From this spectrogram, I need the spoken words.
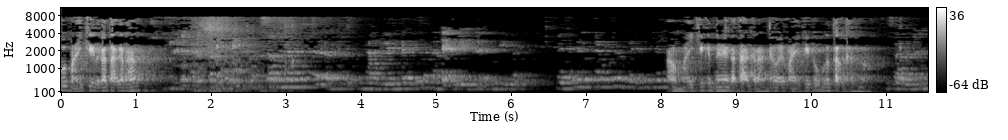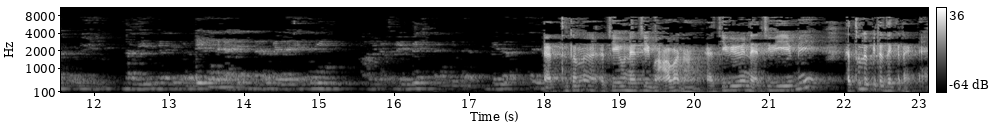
ඔබ මයික් එකට කතා කරා? ආ මයික් එකට නෙමෙයි කතා කරන්නේ. ඔය මයික් එක උරතල් කරනවා. ඇත්තටම ඇතිව නැතිව ආවනම් ඇතිවීම නැතිවීමේ ඇතුළ පිට දෙක නැහැ.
